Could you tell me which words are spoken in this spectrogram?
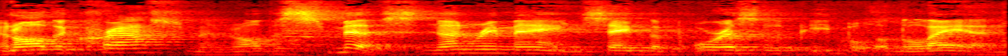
and all the craftsmen, and all the smiths. None remained, save the poorest of the people of the land.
